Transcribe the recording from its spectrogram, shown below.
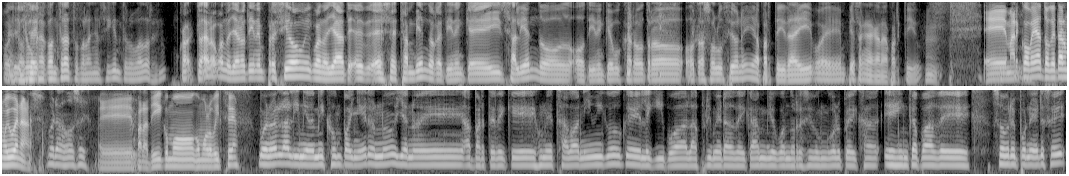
Pues que buscar contrato para el año siguiente los jugadores, ¿no? Claro, cuando ya no tienen presión y cuando ya eh, se están viendo que tienen que ir saliendo o, tienen que buscar otras soluciones y a partir de ahí pues empiezan a ganar partidos. Mm. Eh, Marco Beato, ¿qué tal? Muy buenas. Buenas, José. Eh, ¿Para ti cómo, cómo lo viste? Bueno, en la línea de mis compañeros, ¿no? Ya no es, aparte de que es un estado anímico, que el equipo a las primeras de cambio cuando recibe un golpe es incapaz de sobreponerse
